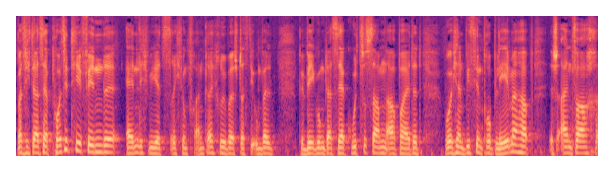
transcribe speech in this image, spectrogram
Was ich da sehr positiv finde, ähnlich wie jetzt Richtung Frankreich rüber, ist, dass die Umweltbewegung da sehr gut zusammenarbeitet. Wo ich ein bisschen Probleme habe, ist einfach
